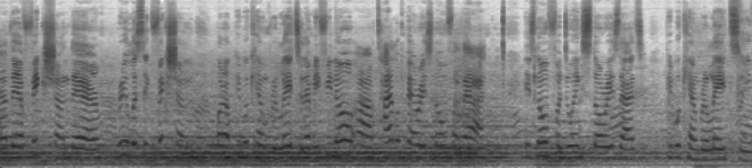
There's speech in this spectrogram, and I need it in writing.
uh, they're fiction, they're realistic fiction, but uh, people can relate to them. If you know, uh, Tyler Perry is known for that. He's known for doing stories that people can relate to.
